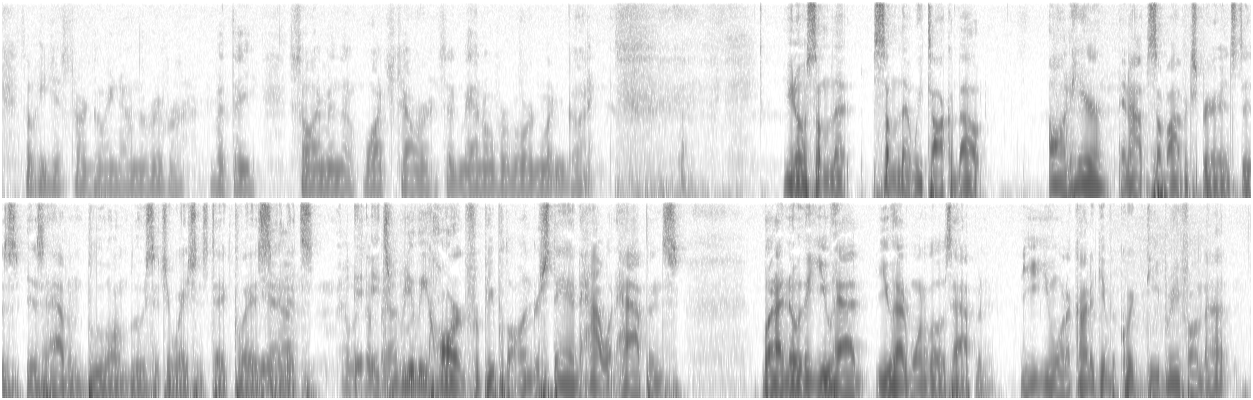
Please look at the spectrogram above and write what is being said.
so he just started going down the river. But they saw him in the watchtower and said, "Man overboard," and went and got him. You know something that something that we talk about on here, and I, something I've experienced is is having blue on blue situations take place, and it's it's really hard for people to understand how it happens. But I know that you had you had one of those happen. You, you want to kind of give a quick debrief on that?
